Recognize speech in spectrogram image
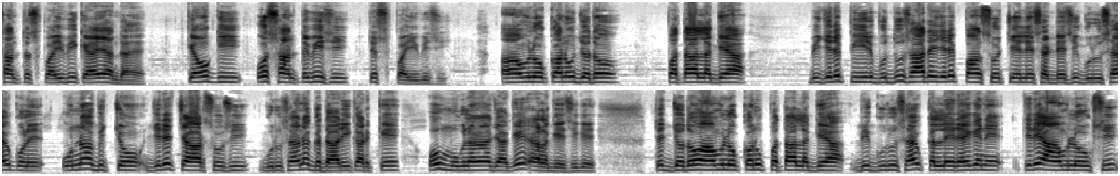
ਸੰਤ ਸਿਪਾਹੀ ਵੀ ਕਿਹਾ ਜਾਂਦਾ ਹੈ, ਕਿਉਂਕਿ ਉਹ ਸੰਤ ਵੀ ਸੀ ਤੇ ਸਿਪਾਹੀ ਵੀ ਸੀ। ਆਮ ਲੋਕਾਂ ਨੂੰ ਜਦੋਂ ਪਤਾ ਲੱਗਿਆ ਵੀ ਜਿਹੜੇ ਪੀਰ ਬੁੱਧੂ ਸਾਹਿਬ ਦੇ ਜਿਹੜੇ 500 ਚੇਲੇ ਛੱਡੇ ਸੀ ਗੁਰੂ ਸਾਹਿਬ ਕੋਲੇ, ਉਹਨਾਂ ਵਿੱਚੋਂ ਜਿਹੜੇ 400 ਸੀ ਗੁਰੂ ਸਾਹਿਬ ਨਾਲ ਗਦਾਰੀ ਕਰਕੇ ਉਹ ਮੁਗਲਾਂ ਨਾਲ ਜਾ ਕੇ ਰਲ ਗਏ ਸੀਗੇ। ਤੇ ਜਦੋਂ ਆਮ ਲੋਕਾਂ ਨੂੰ ਪਤਾ ਲੱਗਿਆ ਵੀ ਗੁਰੂ ਸਾਹਿਬ ਇਕੱਲੇ ਰਹਿ ਗਏ ਨੇ ਜਿਹੜੇ ਆਮ ਲੋਕ ਸੀ,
